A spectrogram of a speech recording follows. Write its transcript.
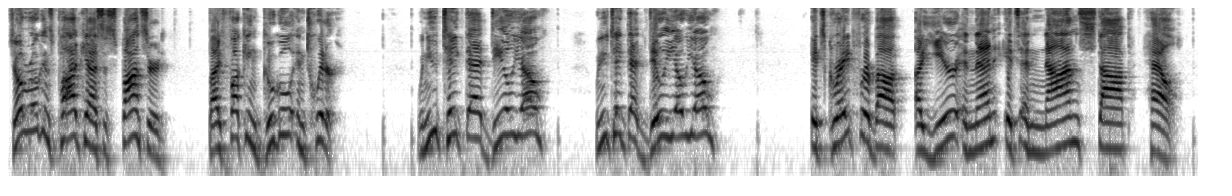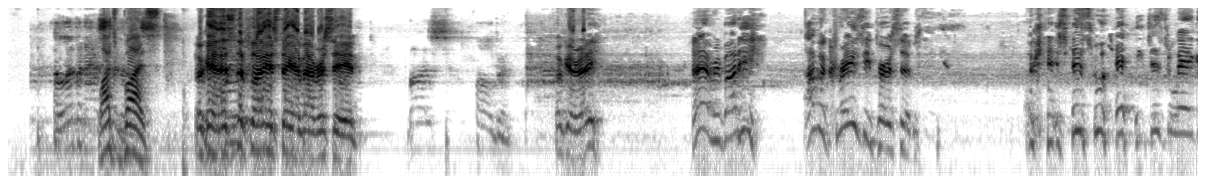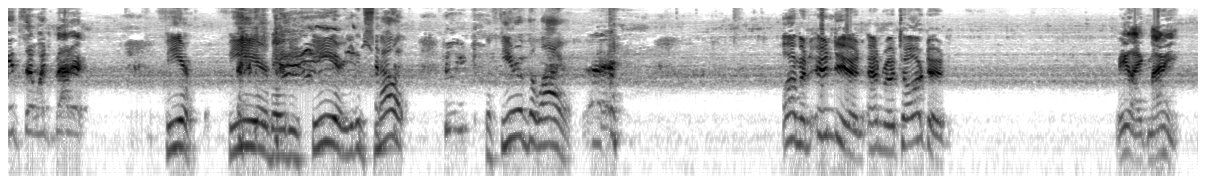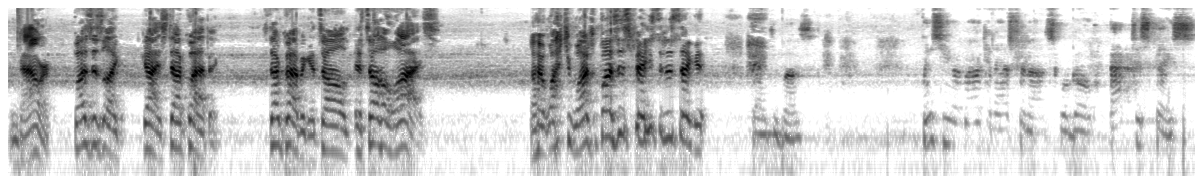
Joe Rogan's podcast is sponsored by fucking Google and Twitter. When you take that deal, yo, when you take that deal, yo, yo, it's great for about a year and then it's a non-stop hell. 11 Watch. Buzz. Okay, this is the funniest thing I've ever seen. Buzz Aldrin. Okay, ready? Hey, everybody. I'm a crazy person. okay, just wait. Just wait. It gets so much better. Fear. Fear, baby. Fear. You can smell it. The fear of the liar. I'm an Indian and retarded. We like money and power. Buzz is like, guys, stop clapping. Stop clapping. It's all it's all lies. All right, watch watch Buzz's face in a second. Thank you, Buzz. This year, American astronauts will go back to space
